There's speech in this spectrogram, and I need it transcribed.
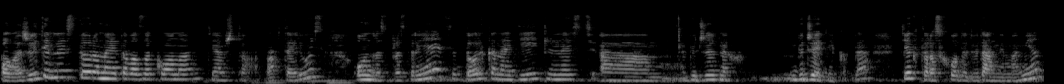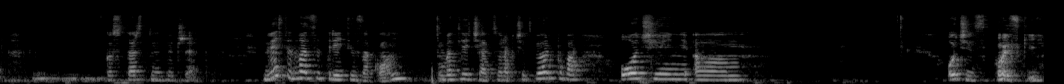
положительные стороны этого закона? Тем, что, повторюсь, он распространяется только на деятельность бюджетных бюджетников, да, те, кто расходует в данный момент государственный бюджет. 223 закон, в отличие от 44 очень э, очень скользкий.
